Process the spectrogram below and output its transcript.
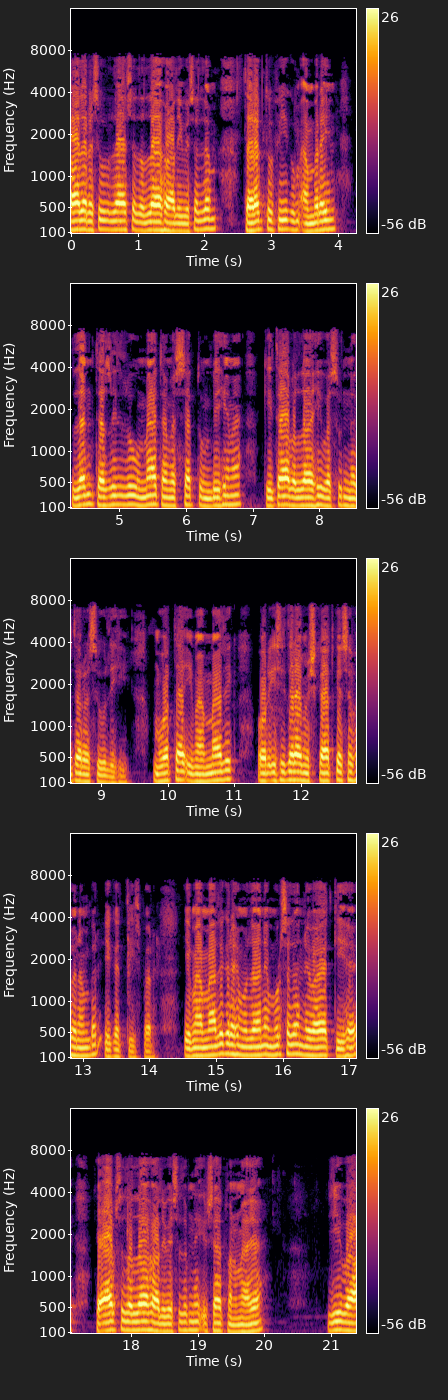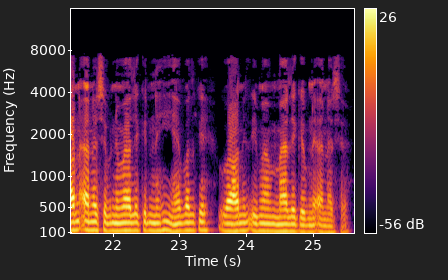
قال رسول الله صلى الله عليه وسلم تركت فيكم امرين لن تظلوا ما تمسكتم بهما کتاب اللہ و سنت رسول ہی محتا امام مالک اور اسی طرح مشکات کے صفحہ نمبر اکتیس پر۔ امام مالک رحم اللہ نے مرسدن روایت کی ہے کہ آپ صلی اللہ علیہ وسلم نے ارشاد فرمایا، یہ وعن انس ابن مالک نہیں ہے بلکہ وعن الامام مالک ابن انس ہے۔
